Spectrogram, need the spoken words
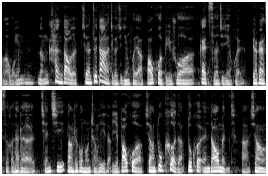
啊，我们能看到的现在最大的几个基金会啊，包括比如说盖茨的基金会，比尔盖茨和他的前妻当时共同成立的，也包括像杜克的杜克 Endowment 啊，像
